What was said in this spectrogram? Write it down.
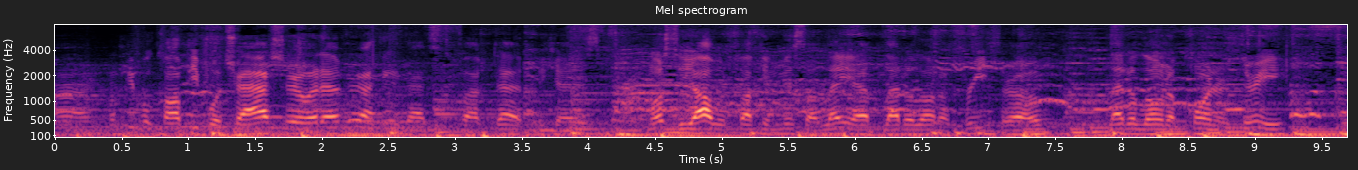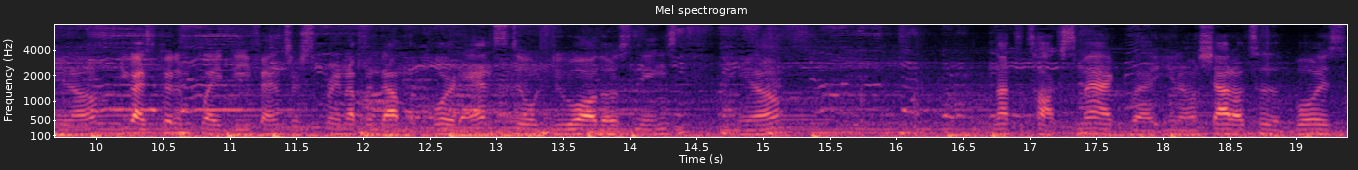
um, when people call people trash or whatever, I think that's fucked up because most of y'all would fucking miss a layup, let alone a free throw, let alone a corner three. You know, you guys couldn't play defense or sprint up and down the court and still do all those things. You know, not to talk smack, but you know, shout out to the boys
